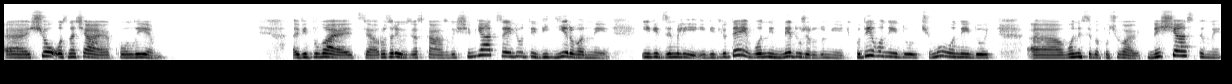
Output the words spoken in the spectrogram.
е, що означає, коли відбувається розрив зв'язка з вищим я, це люди відірвані і від землі, і від людей. Вони не дуже розуміють, куди вони йдуть, чому вони йдуть. Е, Вони себе почувають нещасними,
